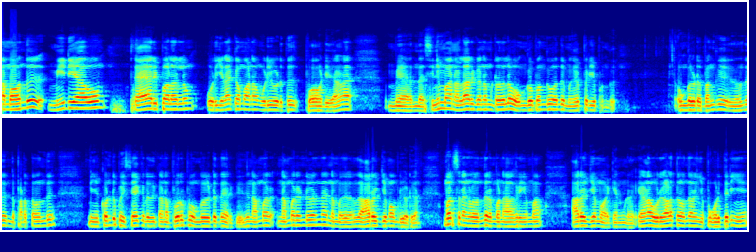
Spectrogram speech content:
நம்ம வந்து மீடியாவும் தயாரிப்பாளர்களும் ஒரு இணக்கமான முடிவு எடுத்து போக வேண்டியது. அதனால் இந்த சினிமா நல்லா இருக்கணுன்றதுல உங்கள் பங்கு வந்து மிகப்பெரிய பங்கு. உங்களோட பங்கு இது வந்து இந்த படத்தை வந்து நீங்கள் கொண்டு போய் சேர்க்கறதுக்கான பொறுப்பு உங்கள்கிட்ட தான் இருக்குது இது நம்ம நம்ம ரெண்டு பேரும் தான் நம்ம வந்து ஆரோக்கியமாக முடிவு எடுக்கணும். விமர்சனங்களை வந்து ரொம்ப நாகரிகமாக ஆரோக்கியமாக வைக்கணும் ஏன்னா ஒரு காலத்தில் வந்து அவங்க இப்போ உங்களுக்கு தெரியும்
